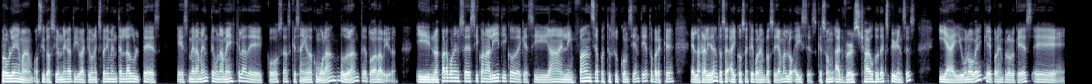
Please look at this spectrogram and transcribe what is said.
problema o situación negativa que uno experimenta en la adultez es meramente una mezcla de cosas que se han ido acumulando durante toda la vida. Y no es para ponerse psicoanalítico de que si, ah, en la infancia, pues tu subconsciente y esto, pero es que en la realidad, entonces hay cosas que, por ejemplo, se llaman los ACEs, que son Adverse Childhood Experiences, y ahí uno ve que, por ejemplo, lo que es eh,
